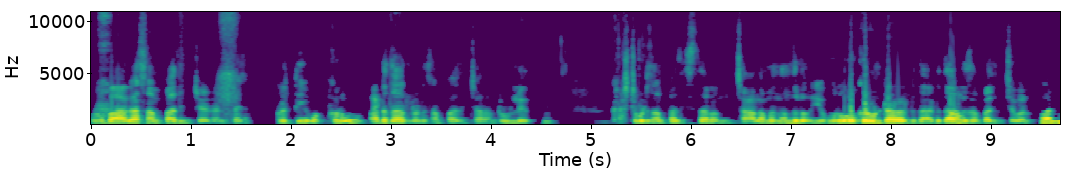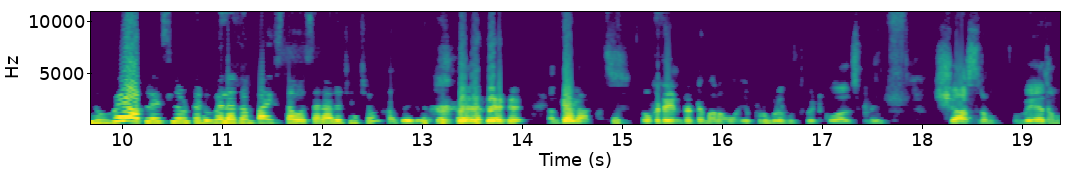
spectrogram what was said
ఒక బాగా సంపాదించాడంటే ప్రతి ఒక్కరూ అడ్డదారులోనే సంపాదించాలని రూల్ లేదు. Hmm. కష్టపడి సంపాదిస్తారు. చాలా మంది అందులో ఎవరో ఒకరు ఉంటారు అడ్డ అడ్డదారులు. సంపాదించే వాళ్ళు నువ్వే ఆ ప్లేస్లో ఉంటే నువ్వెలా సంపాదిస్తావు ఒకసారి ఆలోచించు. అంతే కదా. అంతే కదా. ఒకటేంటంటే మనం ఎప్పుడు కూడా గుర్తుపెట్టుకోవాల్సింది శాస్త్రం వేదం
